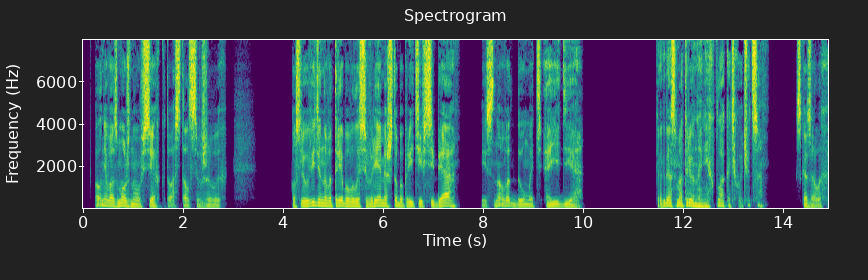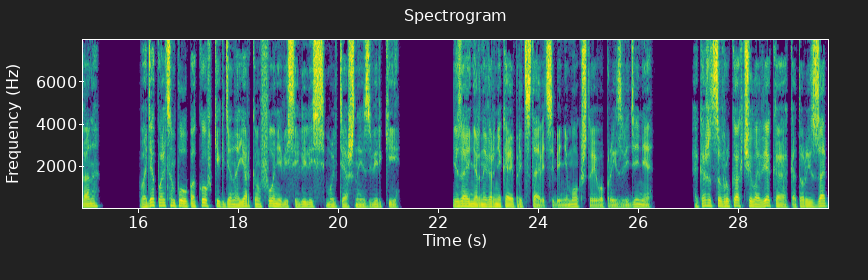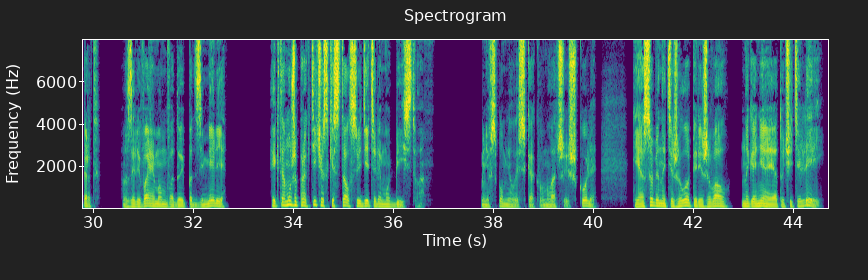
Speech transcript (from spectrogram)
Вполне возможно, у всех, кто остался в живых. После увиденного требовалось время, чтобы прийти в себя и снова думать о еде. Когда смотрю на них, плакать хочется сказала Хана, водя пальцем по упаковке, где на ярком фоне веселились мультяшные зверьки. Дизайнер наверняка и представить себе не мог, что его произведение окажется в руках человека, который заперт в заливаемом водой подземелье и к тому же практически стал свидетелем убийства. Мне вспомнилось, как в младшей школе я особенно тяжело переживал нагоняя от учителей,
